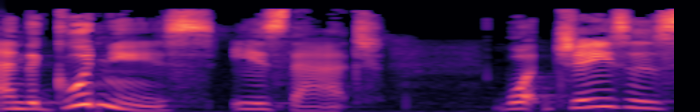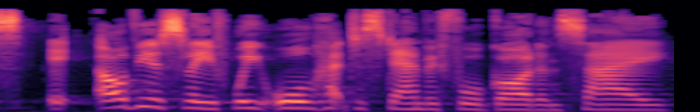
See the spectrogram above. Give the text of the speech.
And the good news is that what Jesus, obviously, if we all had to stand before God and say,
